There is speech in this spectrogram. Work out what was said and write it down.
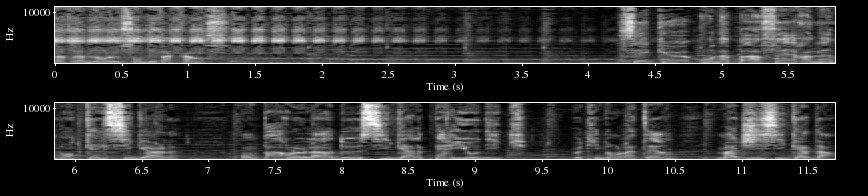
Pas vraiment le son des vacances. C'est que on n'a pas affaire à n'importe quelle cigale. On parle là de cigale périodique, petit nom latin Magicicada.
